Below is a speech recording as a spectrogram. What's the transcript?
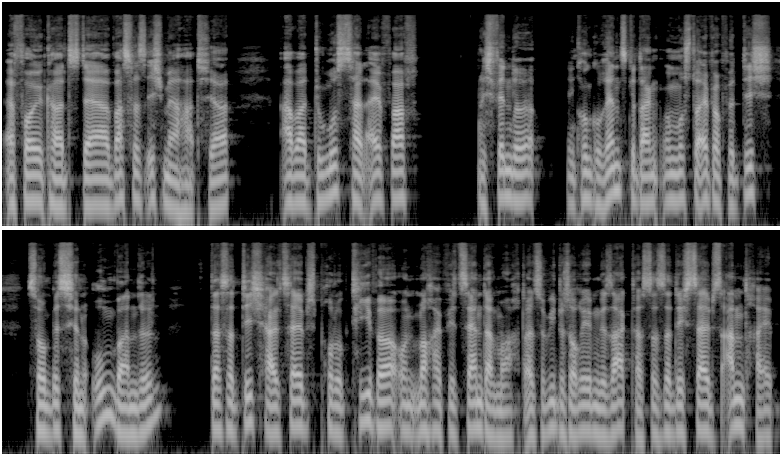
Erfolg hat, der was weiß ich mehr hat, ja. Aber du musst halt einfach, ich finde, den Konkurrenzgedanken musst du einfach für dich so ein bisschen umwandeln, dass er dich halt selbst produktiver und noch effizienter macht. Also wie du es auch eben gesagt hast, dass er dich selbst antreibt.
